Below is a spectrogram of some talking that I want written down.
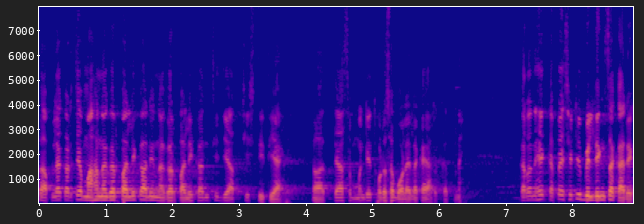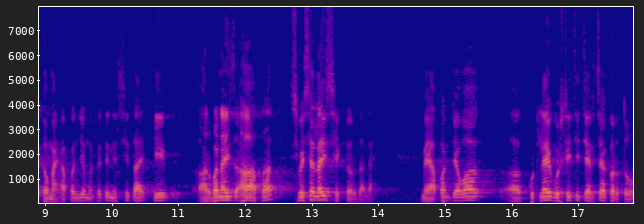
तर आपल्याकडच्या महानगरपालिका आणि नगरपालिकांची जी आजची स्थिती आहे त्या संबंधी थोडंसं बोलायला काही हरकत नाही. कारण हे कॅपॅसिटी बिल्डिंगचा कार्यक्रम आहे. आपण जे म्हटलं ते निश्चित आहे की अर्बनाईज हा आता स्पेशलाइज सेक्टर झाला आहे म्हणजे आपण जेव्हा कुठल्याही गोष्टीची चर्चा करतो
